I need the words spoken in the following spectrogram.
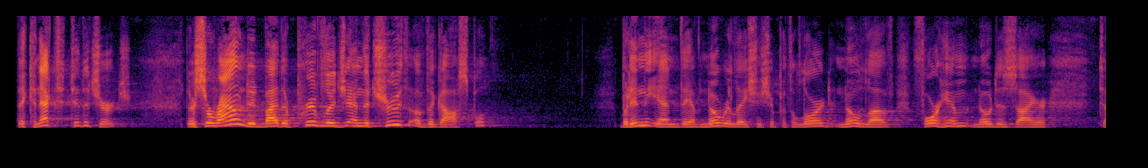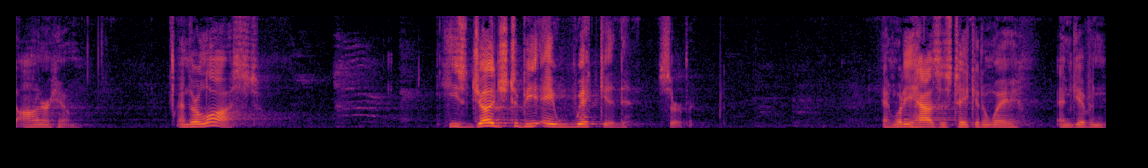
they connect to the church, they're surrounded by the privilege and the truth of the gospel. But in the end, they have no relationship with the Lord, no love for him, no desire to honor him. And they're lost. He's judged to be a wicked servant. And what he has is taken away and given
